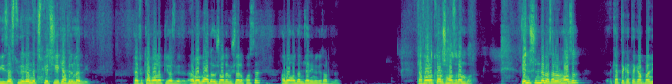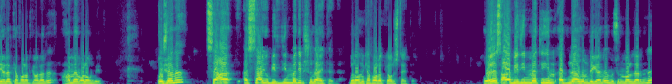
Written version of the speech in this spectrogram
vizasi tugaganda chiqib ketishiga kafilman deydi. Kafolatni yozib beradi. Ammo o'sha odam ushlanib qolsa ana odam jarimaga tortiladi. Kafolatga olish hozir ham bor. Endi shunda masalan hozir katta katta kompaniyalar kafolatga oladi hamma ham olavermaydi. O'shani deb shuni aytadi. Birovni kafolatga olishda aytadi. Degani musulmonlarni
